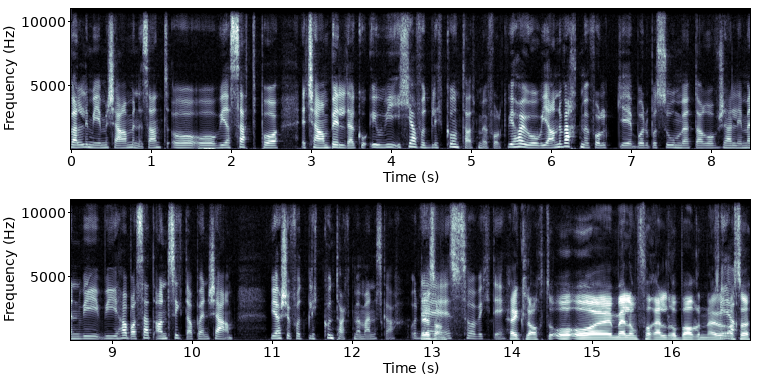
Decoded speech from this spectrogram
veldig mye med skjermene, sant? Og, og vi har sett på et skjermbilde hvor vi ikke har fått blikkontakt med folk. Vi har jo gjerne vært med folk eh, både på Zoom-møter og forskjellig, men vi, vi har bare sett ansikter på en skjerm. Vi har ikke fått blikkontakt med mennesker, og Det det, er er så viktig. Helt klart. Og, og eh, mellom foreldre og barn òg. Ja. Altså,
